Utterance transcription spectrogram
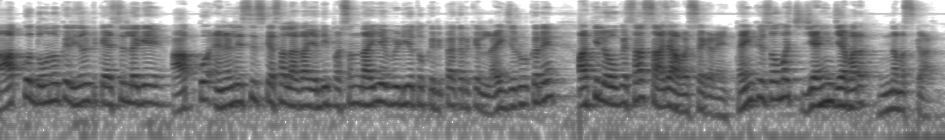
आपको दोनों के रिज़ल्ट कैसे लगे, आपको एनालिसिस कैसा लगा, यदि पसंद आई है वीडियो तो कृपया करके लाइक ज़रूर करें। बाकी लोगों के साथ साझा अवश्य करें। थैंक यू सो मच जय हिंद, जय भारत। नमस्कार।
